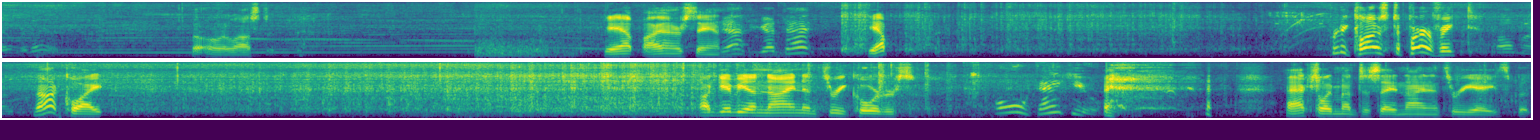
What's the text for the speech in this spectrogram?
over there. Uh oh, I lost it. Yep, I understand. Yeah, you got that? Yep. Pretty close to perfect. Almost. Not quite. I'll give you a nine and three quarters. Oh, thank you. I actually meant to say nine and three eighths, but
